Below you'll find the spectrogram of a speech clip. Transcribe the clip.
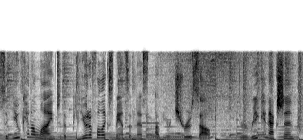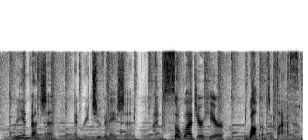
so you can align to the beautiful expansiveness of your true self through reconnection, reinvention, and rejuvenation. I'm so glad you're here. Welcome to class.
